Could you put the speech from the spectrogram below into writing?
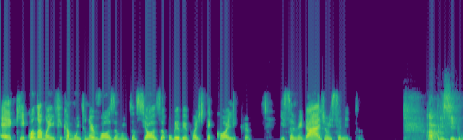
é que quando a mãe fica muito nervosa, muito ansiosa, o bebê pode ter cólica. Isso é verdade ou isso é mito? A princípio,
